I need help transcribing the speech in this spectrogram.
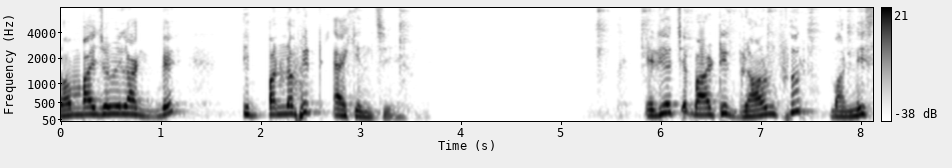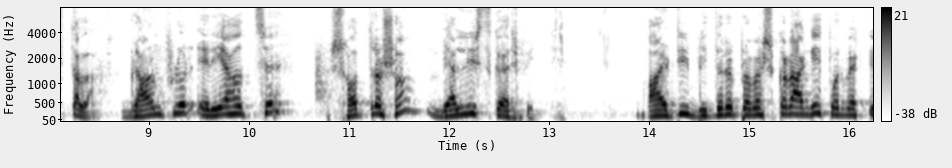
লম্বায় জমি লাগবে তিপ্পান্ন ফিট এক ইঞ্চি। এটি হচ্ছে বাড়িটির গ্রাউন্ড ফ্লোর বা নিচতলা। গ্রাউন্ড ফ্লোর এরিয়া হচ্ছে সতেরোশো বিয়াল্লিশ স্কোয়ার ফিট। বাড়িটির ভিতরে প্রবেশ করার আগে পড়বে একটি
